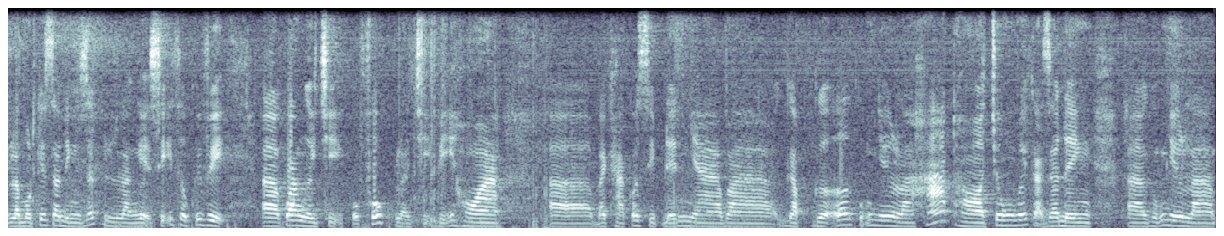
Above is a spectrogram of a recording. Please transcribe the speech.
là một cái gia đình rất là nghệ sĩ thưa quý vị. À, qua người chị của Phúc là chị Vĩ Hòa. À, Bạch Hạc có dịp đến nhà và gặp gỡ cũng như là hát hò chung với cả gia đình à, cũng như là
